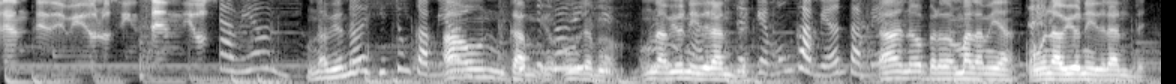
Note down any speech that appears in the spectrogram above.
hidrante debido a los incendios. ¿Un avión? ¿Un avión? No, dijiste un camión. Ah, un camión, un dije, camión, un avión hidrante. Se quemó un camión también. Ah, no, perdón, mala mía. Un avión hidrante.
